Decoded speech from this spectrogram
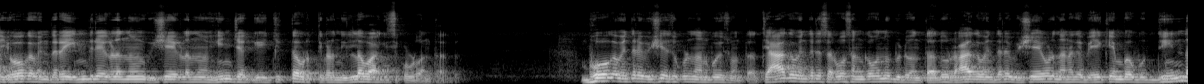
ಯೋಗವೆಂದರೆ ಇಂದ್ರಿಯಗಳನ್ನು, ವಿಷಯಗಳನ್ನು ಹಿಂಜಗ್ಗಿ ಚಿತ್ತವೃತ್ತಿಗಳನ್ನು ಇಲ್ಲವಾಗಿಸಿಕೊಳ್ಳುವಂಥದ್ದು. ಭೋಗವೆಂದರೆ ವಿಷಯ ಸುಖಗಳನ್ನು ಅನುಭವಿಸುವಂಥದ್ದು ತ್ಯಾಗವೆಂದರೆ ಸರ್ವಸಂಗವನ್ನು ಬಿಡುವಂಥದ್ದು, ರಾಗವೆಂದರೆ ವಿಷಯಗಳು ನನಗೆ ಬೇಕೆಂಬ ಬುದ್ಧಿಯಿಂದ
